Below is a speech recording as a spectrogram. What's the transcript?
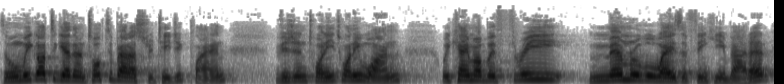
So, when we got together and talked about our strategic plan, Vision 2021, we came up with three memorable ways of thinking about it,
